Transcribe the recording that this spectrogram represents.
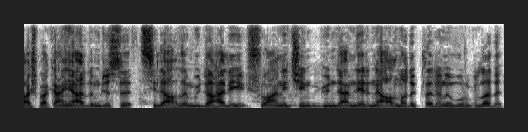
Başbakan yardımcısı silahlı müdahaleyi şu an için gündemlerine almadıklarını vurguladı.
